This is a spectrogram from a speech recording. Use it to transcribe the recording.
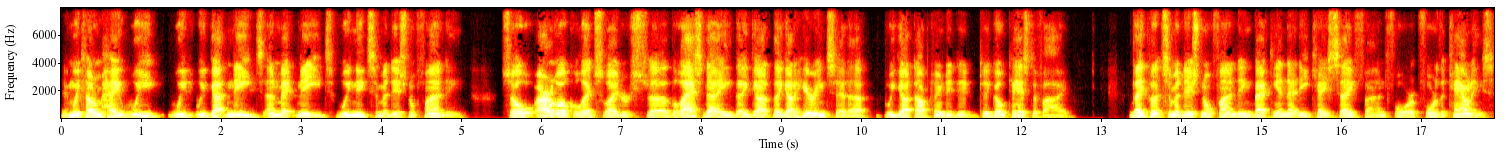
and we told them, hey, we, we, we've got needs, unmet needs. We need some additional funding. So our local legislators, uh, the last day they got they got a hearing set up. We got the opportunity to, to go testify they put some additional funding back in that EK Safe Fund for, for the counties.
